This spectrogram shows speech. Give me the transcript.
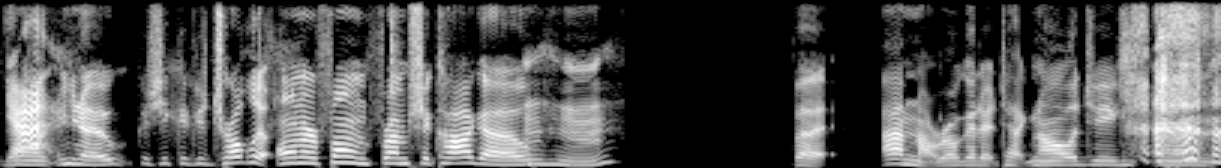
yeah. on- you know, because she could control it on her phone from Chicago. mm-hmm. But I'm not real good at technology, and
